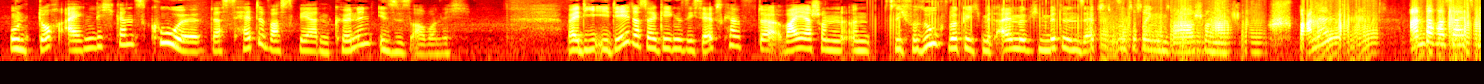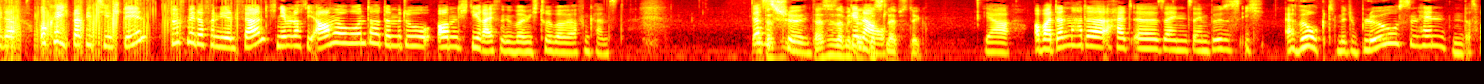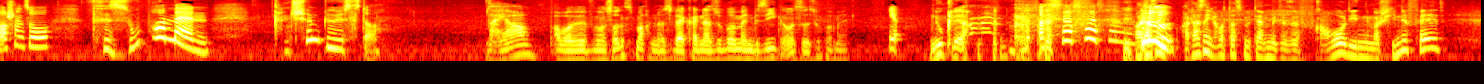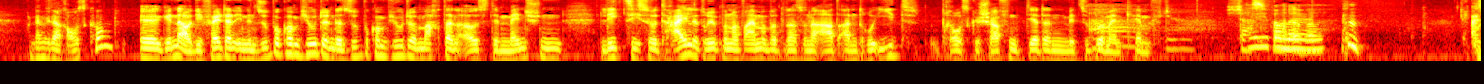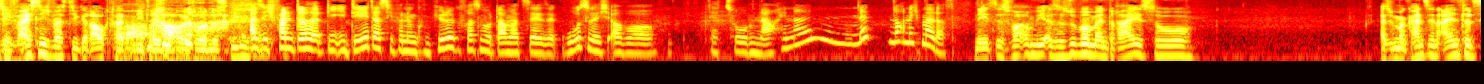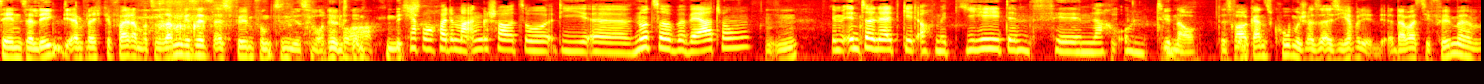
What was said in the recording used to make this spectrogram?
und doch eigentlich ganz cool. Das hätte was werden können, ist es aber nicht. Weil die Idee, dass er gegen sich selbst kämpft, da war ja schon und sich versucht, wirklich mit allen möglichen Mitteln selbst umzubringen, war schon spannend. Andererseits wieder, okay, ich bleib jetzt hier stehen, fünf Meter von dir entfernt, ich nehme noch die Arme runter, damit du ordentlich die Reifen über mich drüber werfen kannst. Das, Ja, ist schön. Das ist aber Genau. das Slapstick. Ja, aber dann hat er halt äh, sein, sein böses Ich erwürgt mit bloßen Händen. Das war schon so für Superman ganz schön düster. Naja, aber wie man sonst machen? Wer kann ja Superman besiegen außer Superman? Ja. Nuklear. War das, nicht, war das nicht auch das mit, der, mit dieser Frau, die in die Maschine fällt und dann wieder rauskommt? Äh, genau, die fällt dann in den Supercomputer und der Supercomputer macht dann aus dem Menschen, legt sich so Teile drüber und auf einmal wird dann so eine Art Android draus geschaffen, der dann mit Superman kämpft. Das war Superman. irre. Also ich weiß nicht, was die geraucht hatten, die Drehbuchautoren. Das ging. Also ich fand äh, die Idee, dass sie von dem Computer gefressen wurde, damals sehr, sehr gruselig, aber jetzt so im Nachhinein, ne, noch nicht mal das. nee, es, war irgendwie, also Superman 3 ist so. Also man kann es in Einzelszenen zerlegen, die einem vielleicht gefallen, aber zusammengesetzt als Film funktioniert es vorne und hinten nicht. Ich habe auch heute mal angeschaut, so die äh, Nutzerbewertung Mhm. Im Internet geht auch mit jedem Film nach unten. Genau, das war ganz komisch. Also, also ich habe die- damals die Filme,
